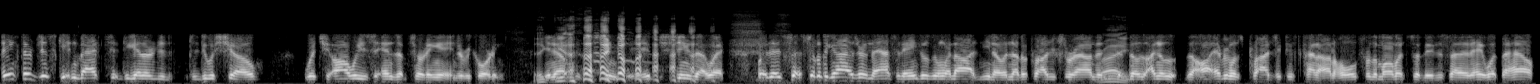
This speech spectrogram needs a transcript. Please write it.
think they're just getting back to, together to, to do a show, which always ends up turning it into recording. You know, Yeah, it, seems, it seems that way. But it's, some of the guys are in the Acid Angels and whatnot, you know, and other projects around. And Right. those, I know the, everyone's project is kind of on hold for the moment, so they decided, hey, what the hell?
